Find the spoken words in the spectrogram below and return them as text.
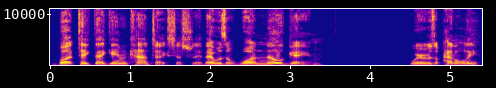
But take that game in context. Yesterday, that was a one 0 game where it was a penalty,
